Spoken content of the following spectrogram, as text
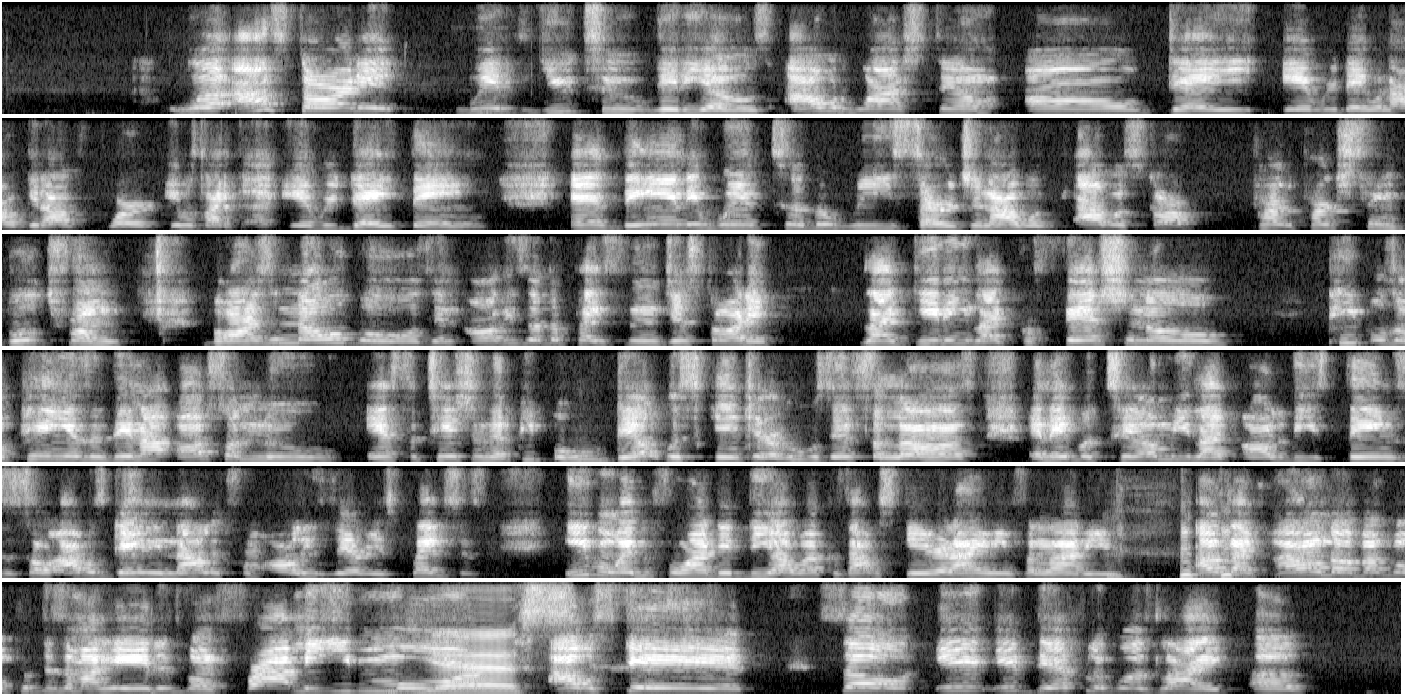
Well, I started with YouTube videos. I would watch them all day, every day. When I would get off work, it was like an everyday thing. And then it went to the research, and I would I would start purchasing books from Barnes and Nobles and all these other places, and just started like getting like professional people's opinions. And then I also knew estheticians and people who dealt with skincare, who was in salons, and they would tell me like all of these things. And so I was gaining knowledge from all these various places, even way before I did DIY, because I was scared. I ain't even gonna lie to you. I was like, I don't know if I'm gonna put this in my head. It's gonna fry me even more. Yes. I was scared. So it, it definitely was like uh,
